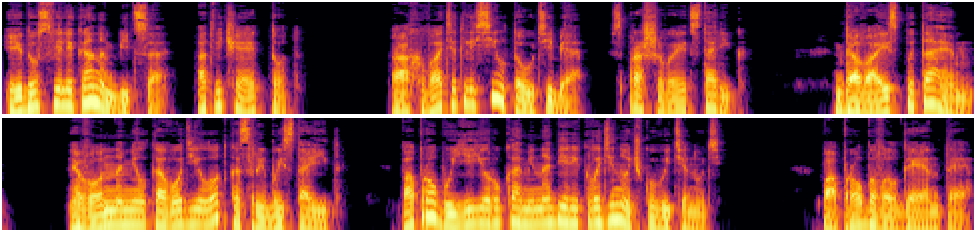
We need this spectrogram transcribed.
«Иду с великаном биться», – отвечает тот. «А хватит ли сил-то у тебя?» – спрашивает старик. «Давай испытаем. Вон на мелководье лодка с рыбой стоит. Попробуй ее руками на берег в одиночку вытянуть». Попробовал ГНТ,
